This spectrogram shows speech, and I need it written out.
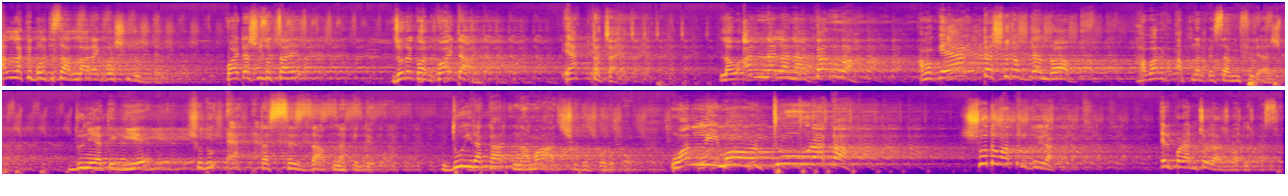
আল্লাহকে বলতেছে, আল্লাহ আর একবার সুযোগ দেন। কয়টা সুযোগ চায়? জোরে কন, কয়টা? একটা চায়। লাউ আন্না লানা কাররা। আমাকে একটা সুযোগ দেন রব। আবার আপনার কাছে আমি ফিরে আসব। দুনিয়াতে গিয়ে শুধু একটা সেজদা আপনাকে দেব। দুই রাকাত নামাজ শুধু পড়ব। ওনলি মোর টু রাকাত। শুধুমাত্র দুই রাকাত। এরপর আমি চলে আসব আপনার কাছে।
